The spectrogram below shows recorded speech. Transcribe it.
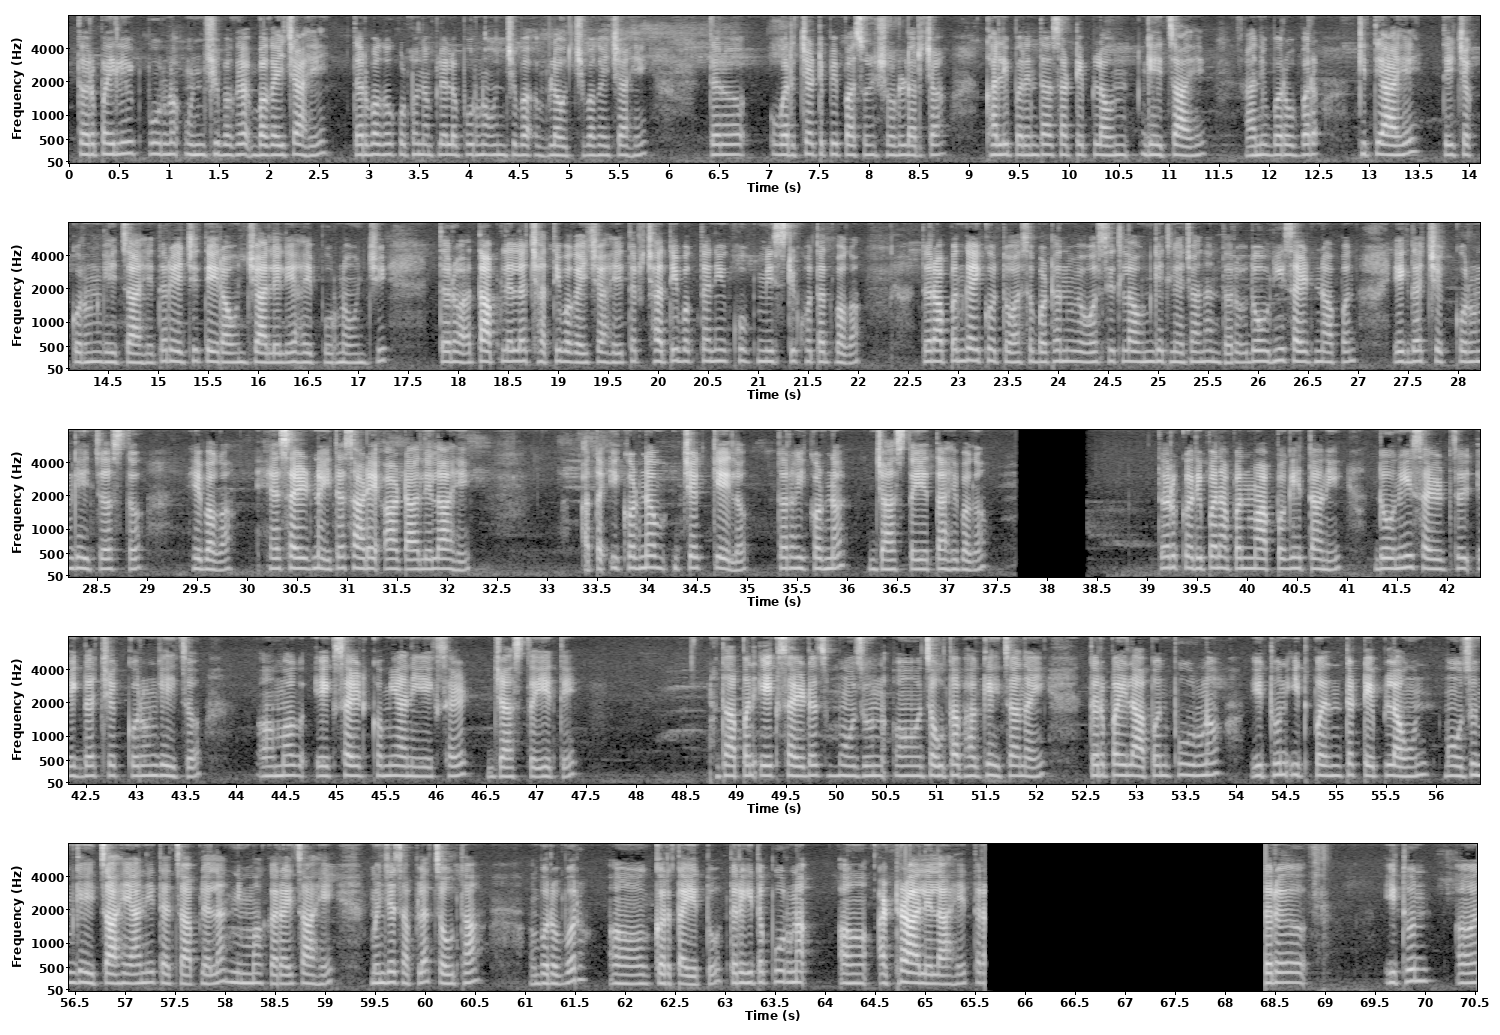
तर पहिली पूर्ण उंची बघा बघायची आहे. तर बघा कुठून आपल्याला पूर्ण उंची ब ब्लाऊजची बघायची आहे. तर वरच्या टिपेपासून शोल्डरच्या खालीपर्यंत असा टेप लावून घ्यायचा आहे. आणि बरोबर किती आहे ते चेक करून घ्यायचं आहे. तर याची तेरा उंची आलेली आहे पूर्ण उंची. तर आता आपल्याला छाती बघायची आहे. तर छाती बघताना खूप मिस्टेक होतात बघा. तर आपण काय करतो असं बटन व्यवस्थित लावून घेतल्याच्यानंतर दोन्ही साईडनं आपण एकदा चेक करून घ्यायचं असतं. हे बघा. ह्या साईडनं इथं साडेआठ आलेलं आहे. आता इकडनं चेक केलं तर इकडनं जास्त येत आहे बघा. तर कधी पण आपण माप घेताना दोन्ही साईडचं एकदा चेक करून घ्यायचं. मग एक साईड कमी आणि एक साईड जास्त येते. तर आपण एक साईडच मोजून चौथा भाग घ्यायचा नाही तर पहिला आपण पूर्ण इथून इथपर्यंत टेप लावून मोजून घ्यायचा आहे आणि त्याचा आपल्याला निम्मा करायचा आहे. म्हणजेच आपला चौथा बरोबर करता येतो. तर इथं पूर्ण अठरा आलेला आहे. तर तर इथून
